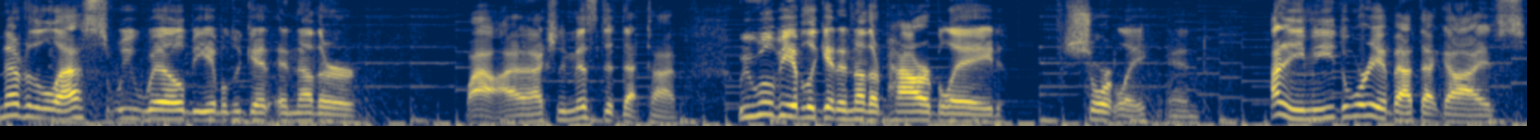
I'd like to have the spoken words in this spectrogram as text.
nevertheless, we will be able to get another... Wow, I actually missed it that time. We will be able to get another Power Blade shortly, and I didn't even need to worry about that guy's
